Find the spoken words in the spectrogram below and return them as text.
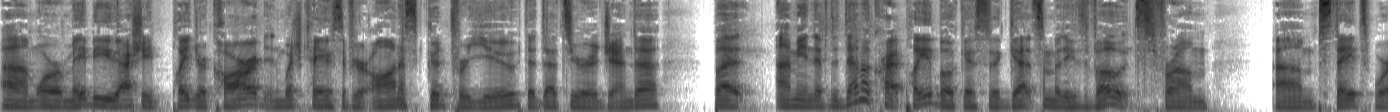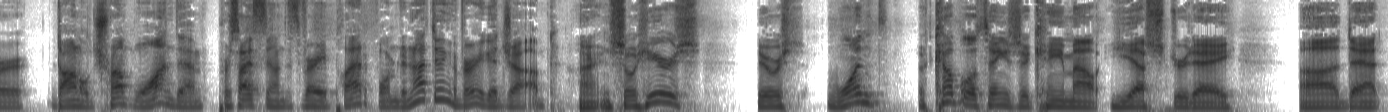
um, or maybe you actually played your card. In which case, if you're honest, good for you that that's your agenda. But I mean, if the Democrat playbook is to get some of these votes from um, states where Donald Trump won them precisely on this very platform, they're not doing a very good job. All right. So here's there was one a couple of things that came out yesterday uh, that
